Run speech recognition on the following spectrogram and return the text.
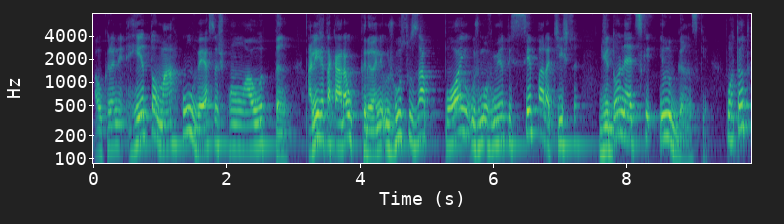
a Ucrânia retomar conversas com a OTAN. Além de atacar a Ucrânia, os russos apoiam os movimentos separatistas de Donetsk e Lugansk. Portanto,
